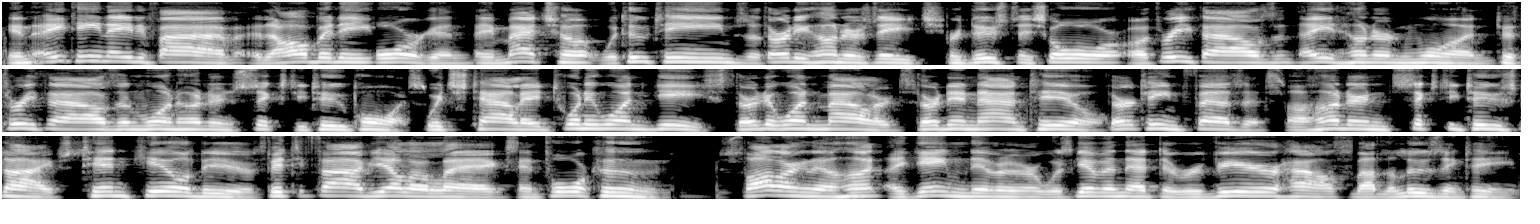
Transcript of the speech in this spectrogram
In 1885, at Albany, Oregon, a match hunt with two teams of 30 hunters each produced a score of 3,801 to 3,162 points, which tallied 21 geese, 31 mallards, 39 teal, 13 pheasants, 162 snipes, 10 killdeers, 55 yellow legs, and 4 coons. Following the hunt, a game dinner was given at the Revere House by the losing team.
